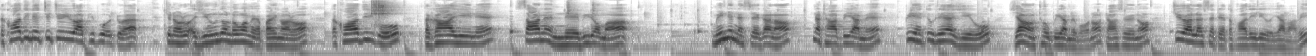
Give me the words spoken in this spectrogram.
တခွားသီးလေးကျွတ်ကျွတ်ရွက်ဖြစ်ဖို့အတွက်ကျွန်တော်တို့အရင်ဦးဆုံးလုပ်ရမယ့်အပိုင်းကတော့တခွားသီးကို တကာရီနဲ့စားနဲ့နယ်ပြီးတော့မှမိနစ်20ခန်းလောက်နှက်ထားပေးရမယ်ပြီးရင်သူ့ထဲကရေကိုရအောင်ထုတ်ပေးရမယ်ပေါ့နော်ဒါဆိုရင်တော့ကျွတ်ရလက်ဆက်တဲ့တခွားသီးလေးကိုရပါပြီ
